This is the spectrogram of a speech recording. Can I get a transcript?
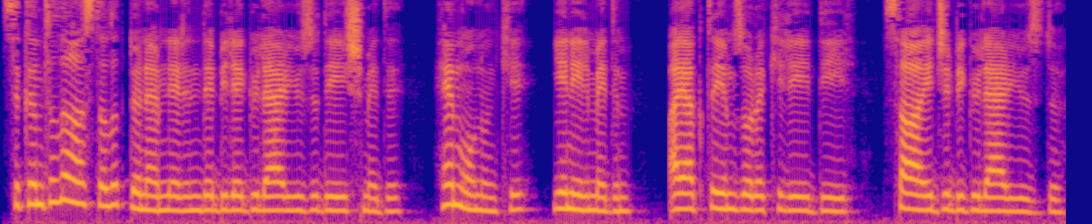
Sıkıntılı hastalık dönemlerinde bile güler yüzü değişmedi, hem onunki, yenilmedim, ayaktayım zorakiliği değil, sahici bir güler yüzdü.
